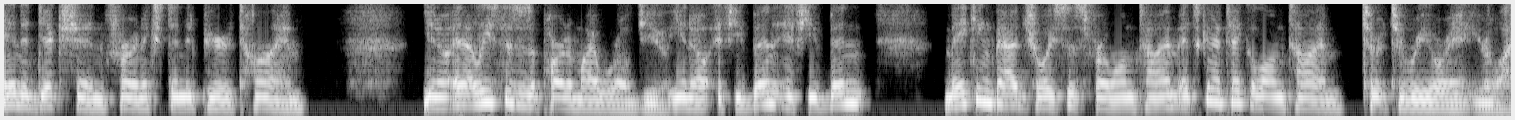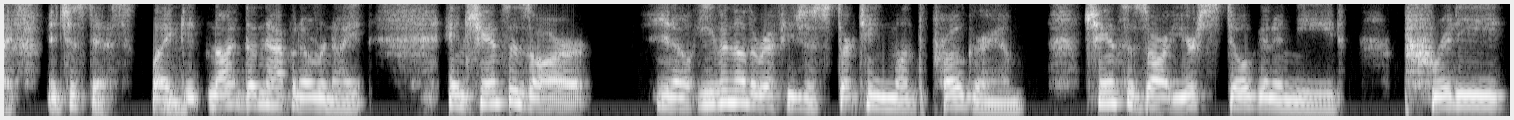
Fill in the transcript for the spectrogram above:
in addiction for an extended period of time, you know, and at least this is a part of my worldview. You know, if you've been if you've been making bad choices for a long time, it's going to take a long time to, to reorient your life. It just is. Like mm-hmm. it not doesn't happen overnight. And chances are, you know, even though the refuge is 13 month program, chances are you're still going to need pretty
